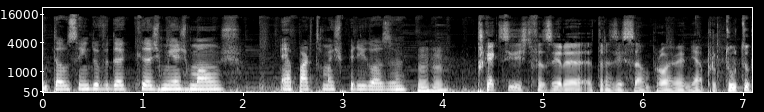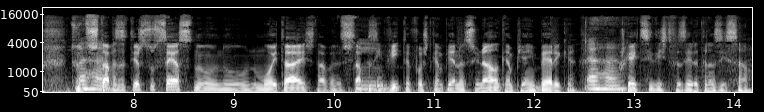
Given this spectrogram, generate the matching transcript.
Então, sem dúvida que as minhas mãos é a parte mais perigosa. Uhum. Porquê é que decidiste fazer a, a transição para o MMA? Porque tu, tu, tu Aham. estavas a ter sucesso no, no, no Muay Thai, estavas, estavas invicta, foste campeã nacional, campeã ibérica. Aham. Porquê é que decidiste fazer a transição?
